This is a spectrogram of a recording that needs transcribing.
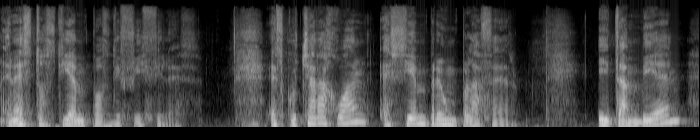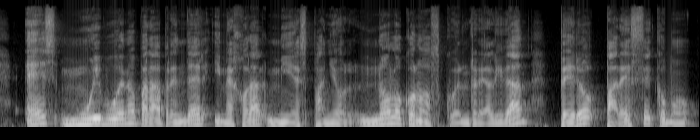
en estos tiempos difíciles. Escuchar a Juan es siempre un placer y también es muy bueno para aprender y mejorar mi español. No lo conozco en realidad, pero parece como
